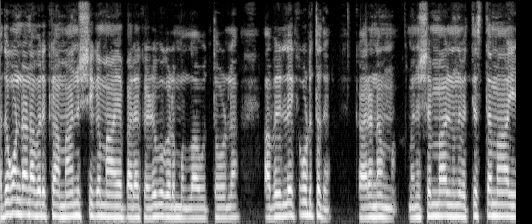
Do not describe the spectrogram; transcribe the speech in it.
അതുകൊണ്ടാണ് അവർക്ക് അമാനുഷികമായ പല കഴിവുകളും അള്ളാഹുത്തോള അവരിലേക്ക് കൊടുത്തത്. കാരണം മനുഷ്യന്മാരിൽ നിന്ന് വ്യത്യസ്തമായി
